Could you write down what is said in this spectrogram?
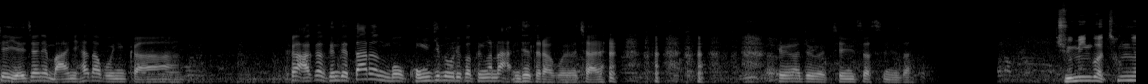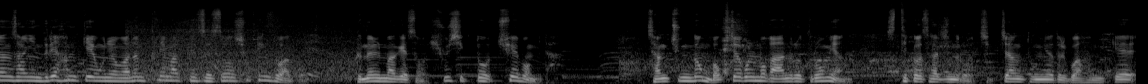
이제 예전에 많이 하다 보니까 그 아까 근데 다른 뭐 공기놀이 같은 거는 안 되더라고요. 잘 그래가지고 재밌었습니다. 주민과 청년 상인들이 함께 운영하는 프리마켓에서 쇼핑도 하고 그늘막에서 휴식도 취해봅니다. 장충동 먹자골목 안으로 들어오면 스티커 사진으로 직장 동료들과 함께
